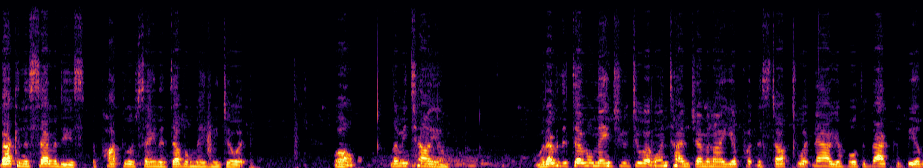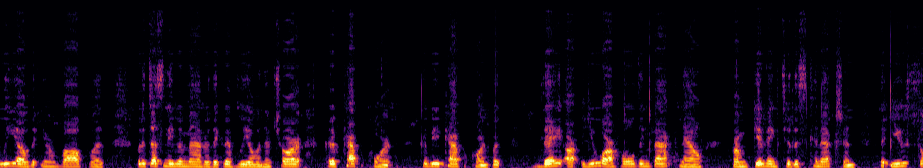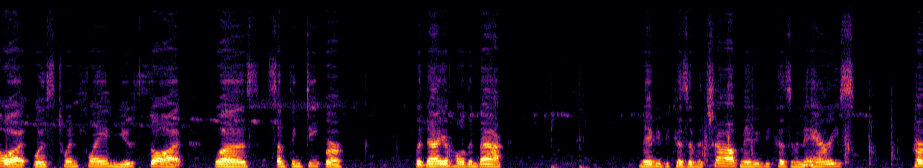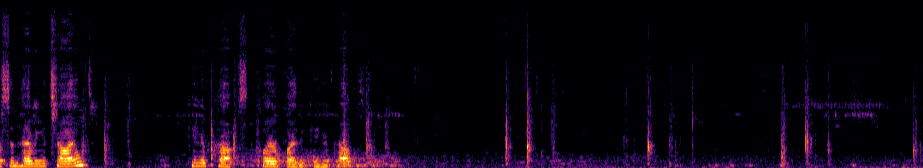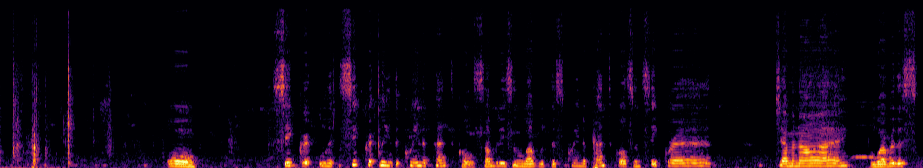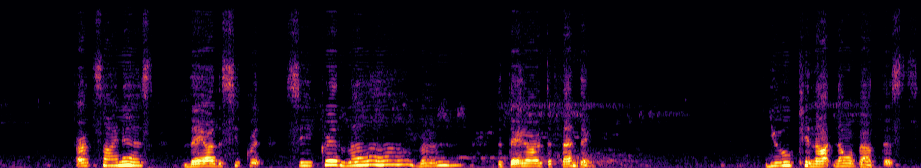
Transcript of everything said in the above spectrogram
back in the 70s, a popular saying, the devil made me do it. Well, let me tell you, Whatever the devil made you do at one time, Gemini, you're putting a stop to it now. You're holding back. Could be a Leo that you're involved with. But it doesn't even matter. They could have Leo in their chart. Could have Capricorn. Could be a Capricorn. But they are, you are holding back now from giving to this connection that you thought was twin flame. You thought was something deeper. But now you're holding back maybe because of a child, maybe because of an Aries person having a child. King of Cups, clarify the King of Cups. Oh, secretly, secretly the Queen of Pentacles. Somebody's in love with this Queen of Pentacles in secret. Gemini, whoever this earth sign is, they are the secret, secret lover that they are defending. You cannot know about this.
